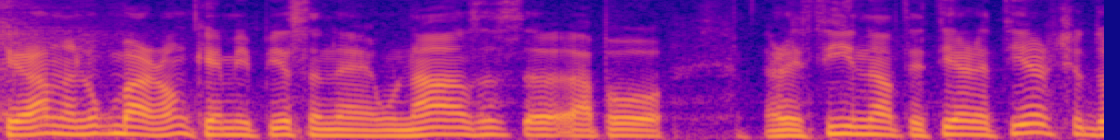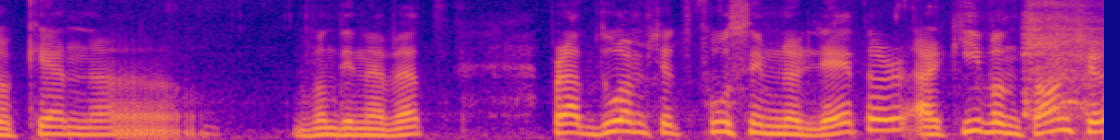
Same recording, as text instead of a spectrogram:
Tirana nuk mbaron, kemi pjesën e Unazës apo rrethinat etj etj që do kenë vendin e vet. Pra duam që të fusim në letër arkivën tonë që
